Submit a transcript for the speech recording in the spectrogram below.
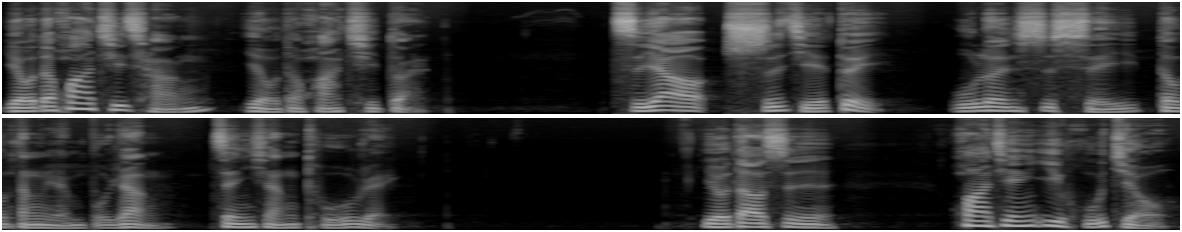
有的花期长，有的花期短。只要时节对，无论是谁都当仁不让，争相吐蕊。有道是：花间一壶酒，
